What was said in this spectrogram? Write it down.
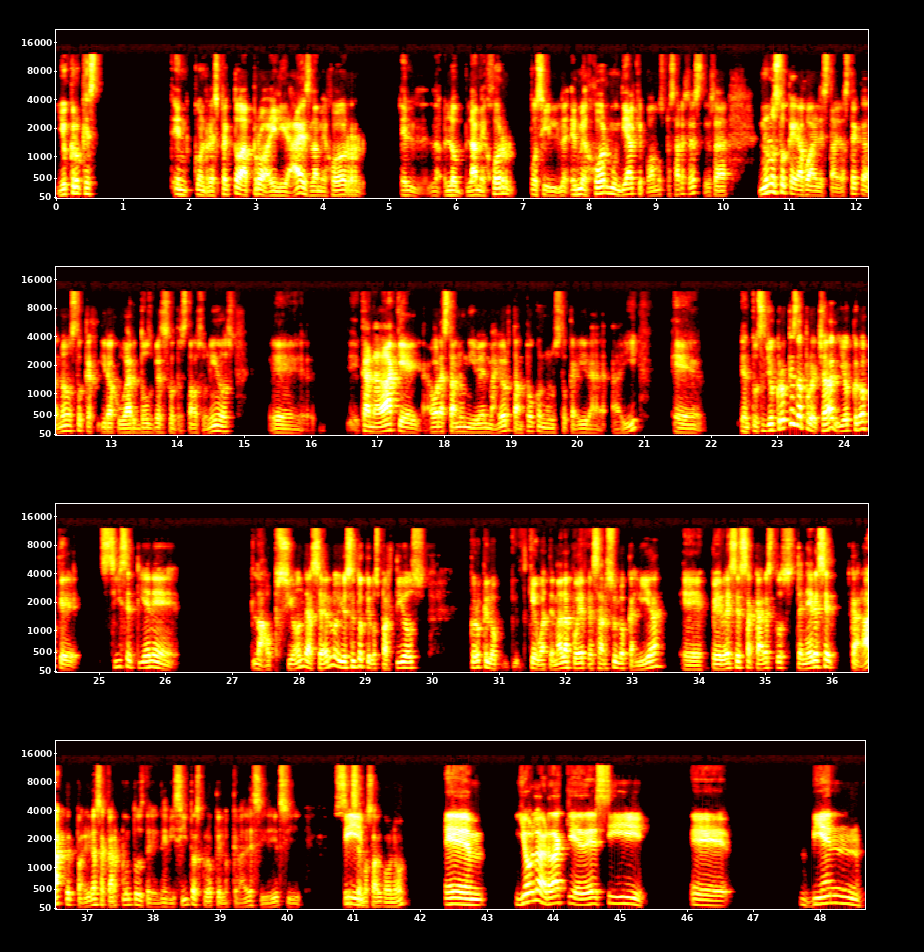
Yo creo que es en, con respecto a probabilidades la mejor, el, la, mejor posible, el mejor mundial que podamos pasar es este. O sea, no nos toca ir a jugar al Estadio Azteca, no nos toca ir a jugar dos veces contra Estados Unidos. Eh, Canadá, que ahora está en un nivel mayor, tampoco nos toca ir ahí. Eh, entonces yo creo que es de aprovechar, yo creo que sí se tiene la opción de hacerlo. Yo siento que los partidos, creo que, lo, que Guatemala puede pesar su localía, eh, pero ese sacar estos, tener ese carácter para ir a sacar puntos de, de visitas, creo que lo que va a decidir si, si hacemos algo o no. Em, yo la verdad que sí eh, bien,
